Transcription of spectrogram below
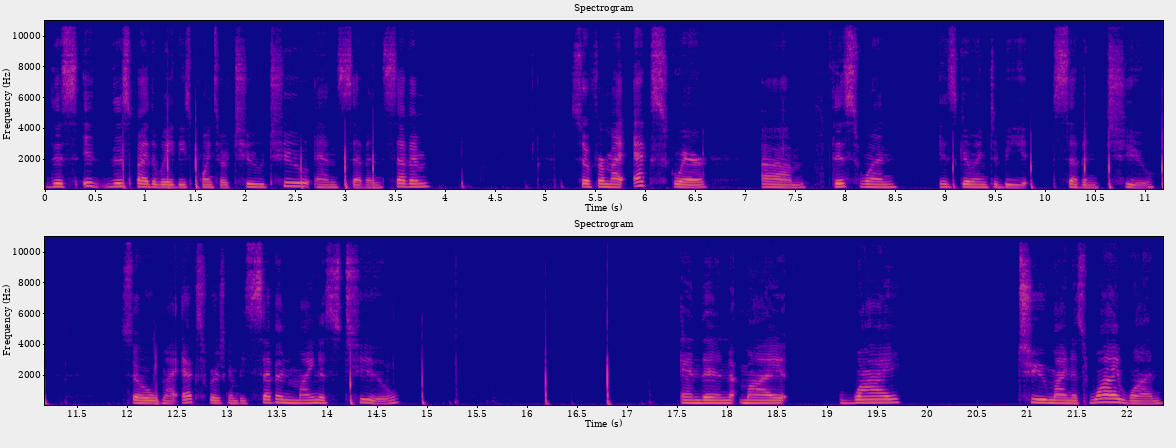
this, it, this by the way, these points are 2, 2, and 7, 7. So for my x squared, um, this one is going to be 7, 2. So my x squared is going to be 7 minus 2. And then my y2 minus y1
